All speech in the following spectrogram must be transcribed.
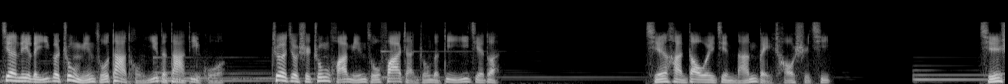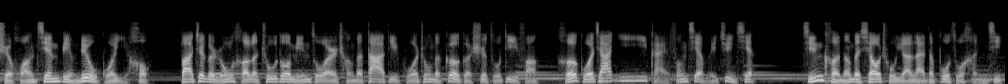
建立了一个众民族大统一的大帝国。这就是中华民族发展中的第一阶段。秦汉到魏晋南北朝时期，秦始皇兼并六国以后，把这个融合了诸多民族而成的大帝国中的各个氏族地方和国家一一改封建为郡县。尽可能的消除原来的部族痕迹，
